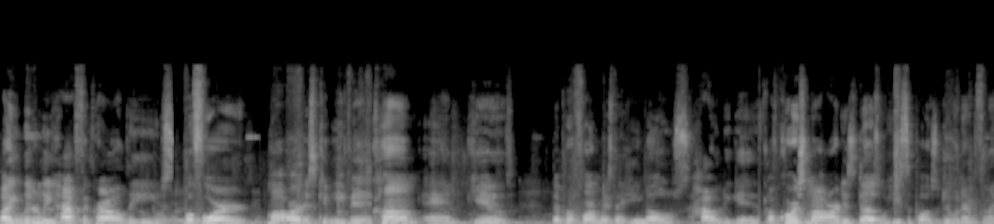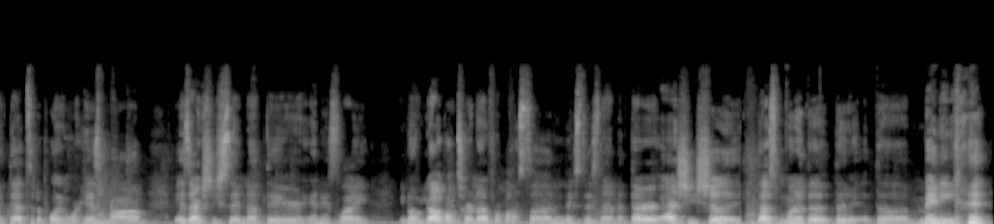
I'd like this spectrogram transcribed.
Like literally half the crowd leaves before my artist can even come and give the performance that he knows how to give. Of course, my artist does what he's supposed to do and everything like that to the point where his mom is actually sitting up there and it's like, you know, y'all gonna turn up for my son and this, this, and the third, as she should. That's one of the the the many,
